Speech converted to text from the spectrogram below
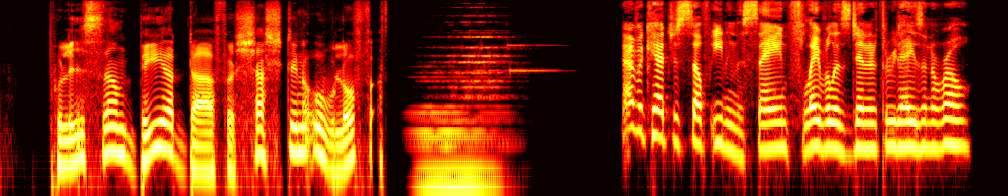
Polisen ber därför Kerstin och Olof att Ever catch yourself eating the same flavorless dinner three days in a row?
